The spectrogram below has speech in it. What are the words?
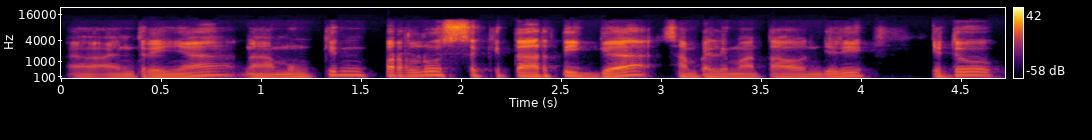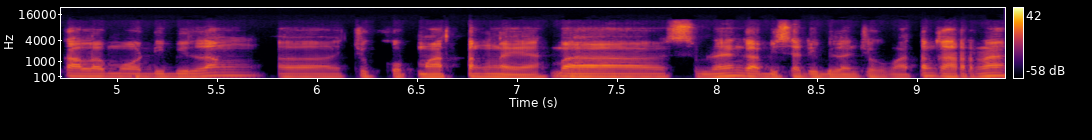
eh, entry-nya nah mungkin perlu sekitar 3 sampai 5 tahun. Jadi itu kalau mau dibilang eh, cukup mateng lah ya. Eh, sebenarnya nggak bisa dibilang cukup mateng karena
